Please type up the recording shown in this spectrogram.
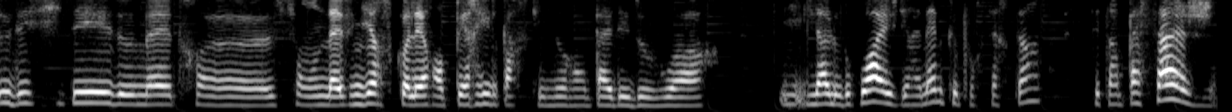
de décider de mettre euh, son avenir scolaire en péril parce qu'il ne rend pas des devoirs. Il a le droit, et je dirais même que pour certains, c'est un passage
